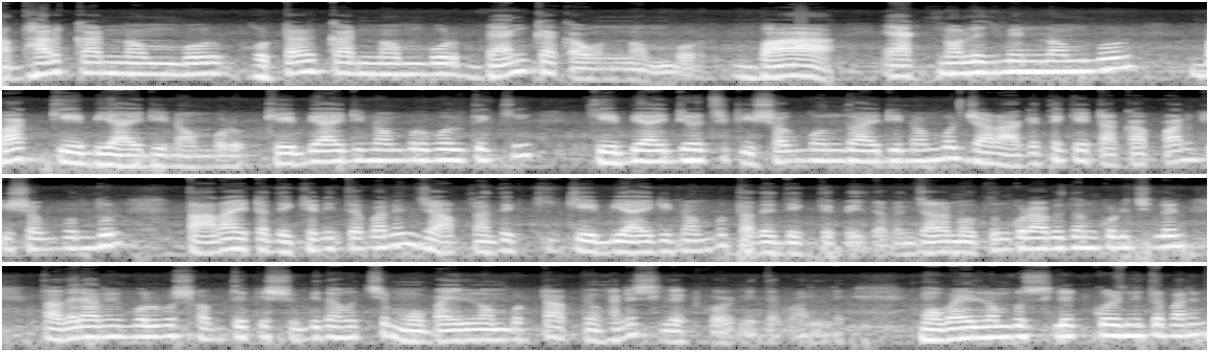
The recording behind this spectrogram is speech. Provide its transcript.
Aadhaar card number voter card number bank account number বা অ্যাকনলেজমেন্ট নম্বর বা কেবি আইডি নম্বর কেবি আইডি নম্বর বলতে কি? কেবি আইডি হচ্ছে কৃষক বন্ধু আইডি নম্বর যারা আগে থেকে টাকা পান কৃষক বন্ধুর, তারা এটা দেখে নিতে পারেন যে আপনাদের কি কেবি আইডি নম্বর তাদের দেখতে পেয়ে যাবেন। যারা নতুন করে আবেদন করেছিলেন, তাদের আমি বলব সব থেকে সুবিধা হচ্ছে মোবাইল নম্বরটা আপনি ওখানে সিলেক্ট করে নিতে পারলে। মোবাইল নম্বর সিলেক্ট করে নিতে পারেন,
